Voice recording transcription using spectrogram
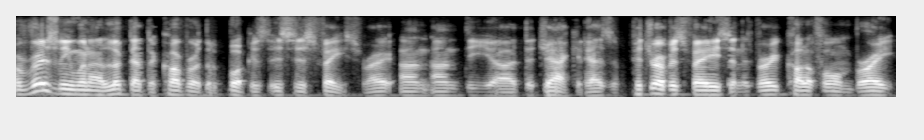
originally when I looked at the cover of the book, is it's his face, right? On on the uh the jacket. It has a picture of his face and it's very colorful and bright.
